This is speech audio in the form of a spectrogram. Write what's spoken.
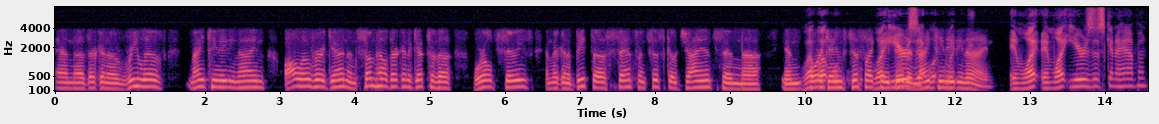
and uh, they're going to relive 1989 all over again, and somehow they're going to get to the World Series, and they're going to beat the San Francisco Giants in uh, in What- four what- games, just like they did in it? What- what- 1989. In what in what year is this going to happen?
